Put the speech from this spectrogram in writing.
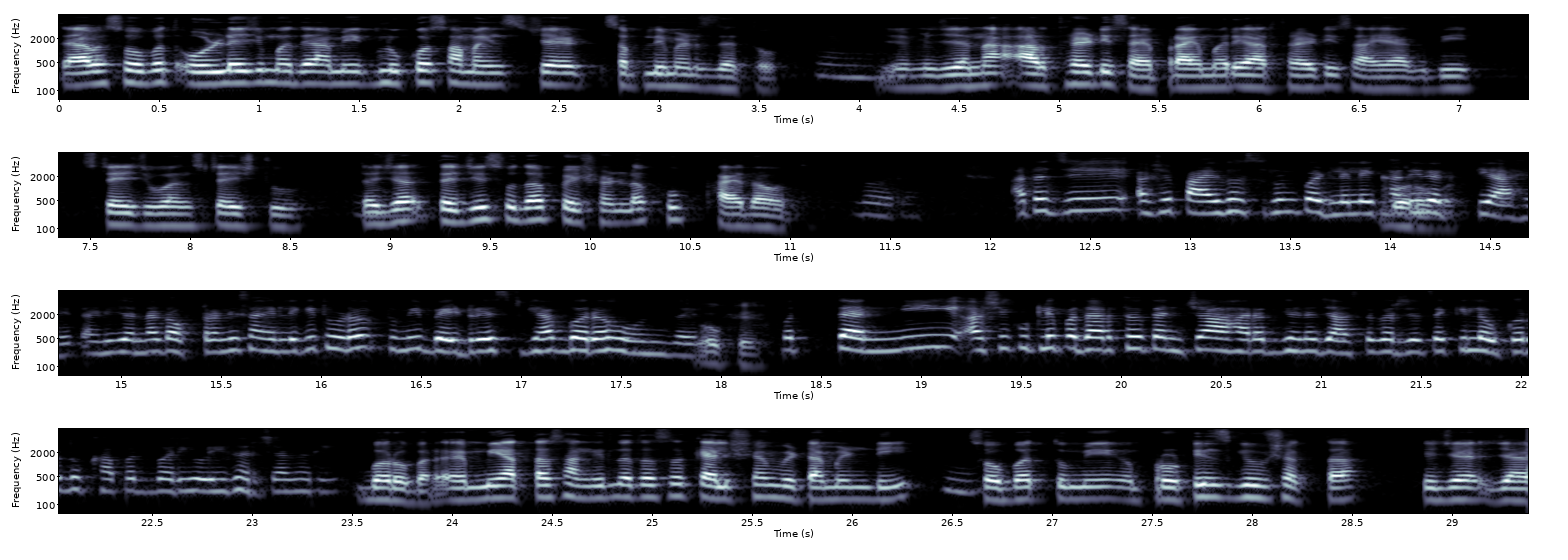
त्यासोबत ओल्ड एजमध्ये आम्ही ग्लुकोसामाइन्सचे सप्लिमेंट्स देतो. म्हणजे ज्यांना आर्थरायटिस आहे प्रायमरी आर्थरायटिस आहे अगदी स्टेज वन स्टेज टू त्याच्या त्याची सुद्धा पेशंटला खूप फायदा होतो. आता जे असे पाय घसरून पडलेले एखादी बरोबर. व्यक्ती आहेत आणि ज्यांना डॉक्टरांनी सांगितले की थोडं तुम्ही बेड रेस्ट घ्या बरं होऊन जाईल ओके मग त्यांनी असे कुठले पदार्थ त्यांच्या आहारात घेणं जास्त गरजेचं आहे की लवकर दुखापत बरी होईल घरच्या घरी बरोबर अं, मी आता सांगितलं तसं कॅल्शियम व्हिटॅमिन डी हम्म. सोबत तुम्ही प्रोटीन्स घेऊ शकता की जे ज्या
